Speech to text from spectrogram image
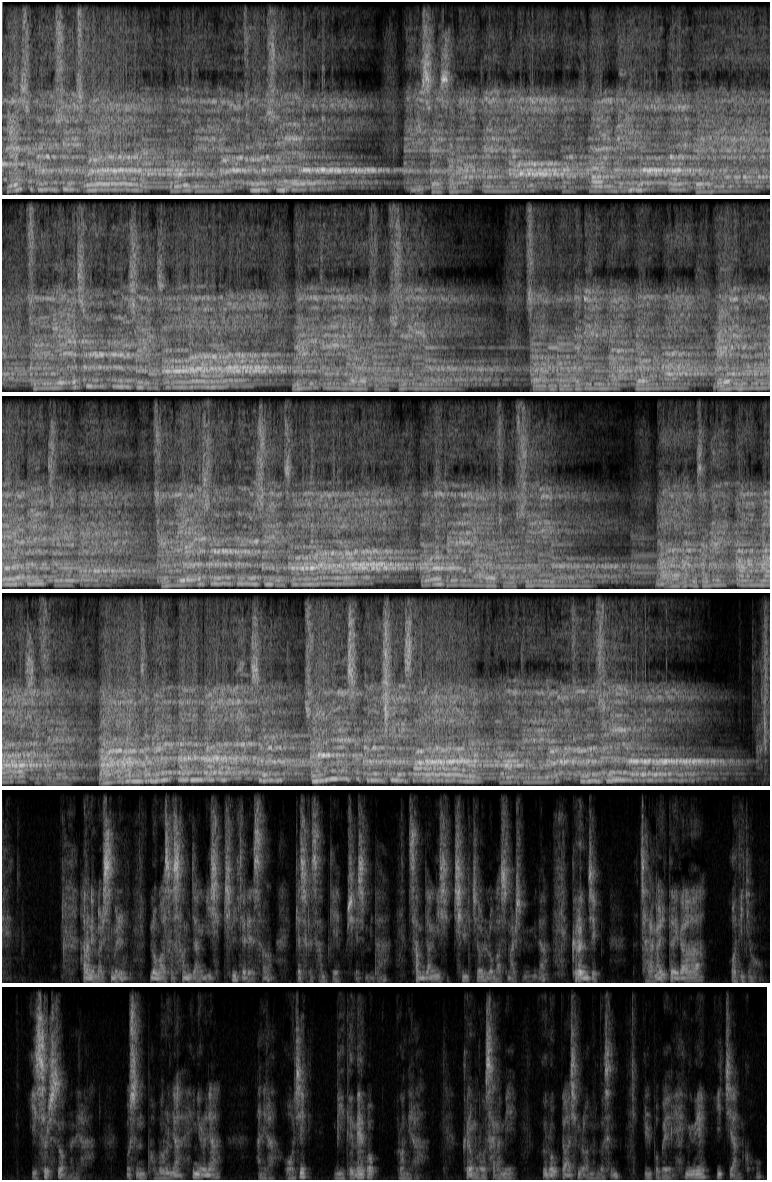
예수 그신 사랑 또 들려주시오? 이 세상 앞에 여와 날 미워할 때주 예수 크신 사랑 늘 들려주시오. 전국의 빛나 영화 내 눈에 비칠 때주 예수 크신 사랑 또 들려주시오. 나 항상 듣던 말씀 나 항상 듣던 말씀 주 예수 크신 사랑 또 들려주시오 하나님 말씀을 로마서 3장 27절에서 계속해서 함께 보시겠습니다. 3장 27절 로마서 말씀입니다. 그런즉 자랑할 때가 어디뇨? 있을 수 없느니라. 무슨 법으로냐 행위로냐 아니라 오직 믿음의 법으로니라. 그러므로 사람이 의롭다 하심을 얻는 것은 율법의 행위에 있지 않고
